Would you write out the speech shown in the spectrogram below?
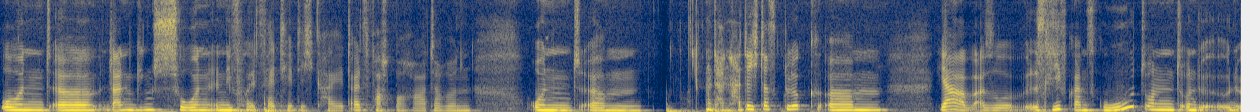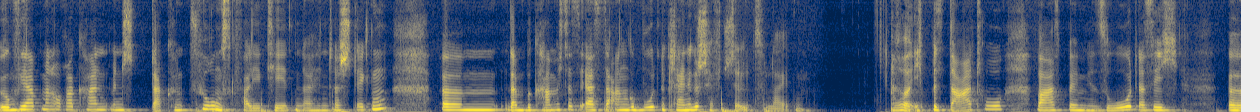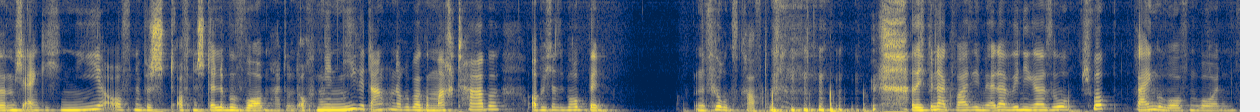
Und äh, dann ging es schon in die Vollzeittätigkeit als Fachberaterin. Und ähm, dann hatte ich das Glück, ähm, ja, also es lief ganz gut und, und, und, irgendwie hat man auch erkannt, Mensch, da könnten Führungsqualitäten dahinter stecken. Ähm, dann bekam ich das erste Angebot, eine kleine Geschäftsstelle zu leiten. Also ich bis dato war es bei mir so, dass ich äh, mich eigentlich nie auf eine, auf eine Stelle beworben hatte und auch mir nie Gedanken darüber gemacht habe, ob ich das überhaupt bin. Eine Führungskraft. also ich bin da quasi mehr oder weniger so schwupp reingeworfen worden.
